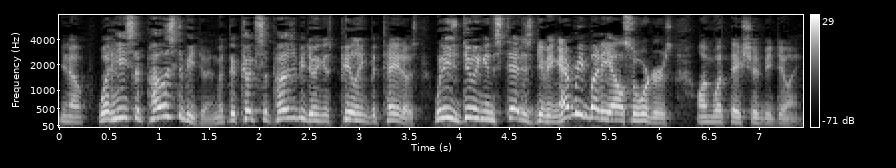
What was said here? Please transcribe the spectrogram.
you know, what he's supposed to be doing, what the cook's supposed to be doing is peeling potatoes. What he's doing instead is giving everybody else orders on what they should be doing.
